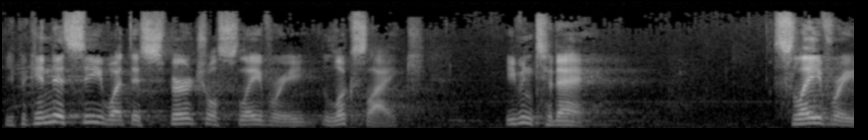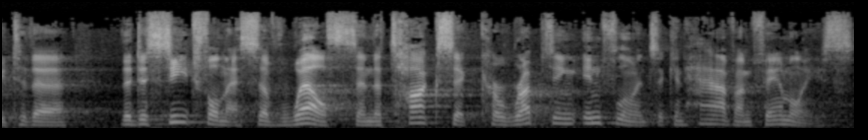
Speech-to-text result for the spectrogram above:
you begin to see what this spiritual slavery looks like, even today. Slavery to the, the deceitfulness of wealth and the toxic, corrupting influence it can have on families.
